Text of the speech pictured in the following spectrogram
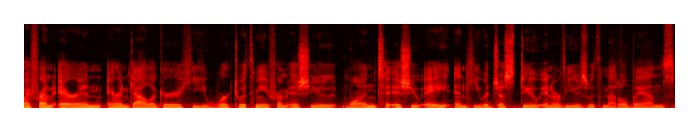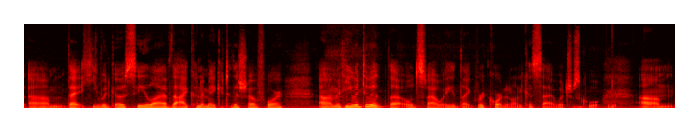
my friend Aaron, Aaron Gallagher, he worked with me from issue one to issue eight, and he would just do interviews with metal bands um, that he would go see live that I couldn't make it to the show for, um, and he would do it the old style way. He'd like record it on cassette, which was cool. Um,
